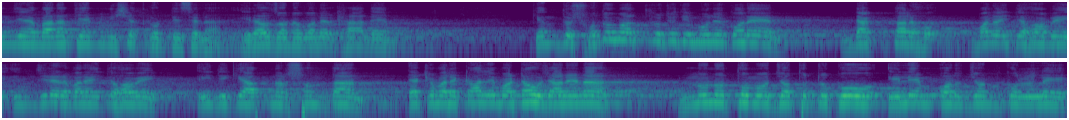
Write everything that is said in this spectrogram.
ইঞ্জিনিয়ার বানাতে আমি নিষেধ করতেছি না, এরাও জনগণের খা দেন কিন্তু শুধুমাত্র যদি মনে করেন, ডাক্তার বানাইতে হবে, ইঞ্জিনিয়ার বানাইতে হবে, এইদিকে আপনার সন্তান একেবারে কালেমাটাও জানে না ন্যূনতম যতটুকু এলেম অর্জন করলে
